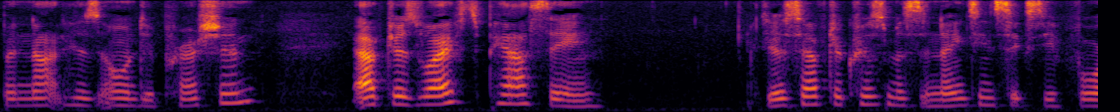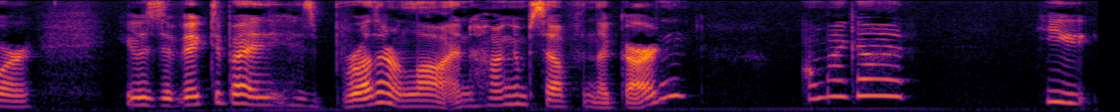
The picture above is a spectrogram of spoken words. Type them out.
But not his own depression? After his wife's passing, just after Christmas in 1964, he was evicted by his brother-in-law and hung himself in the garden. Oh my God! He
